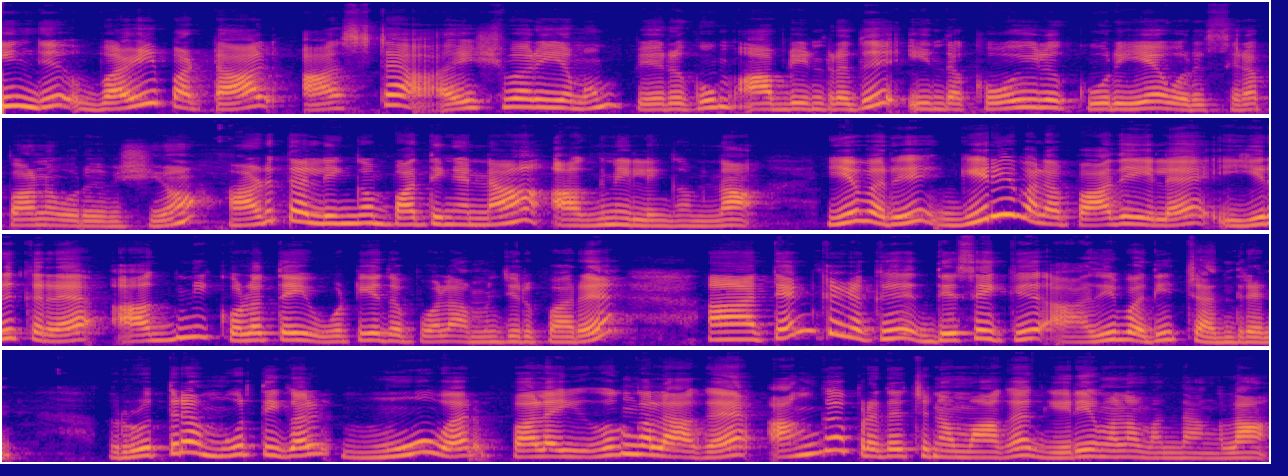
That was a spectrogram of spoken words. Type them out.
இங்கு வழிபட்டால் அஷ்ட ஐஸ்வர்யமும் பெருகும் அப்படின்றது இந்த கோயிலுக்குரிய ஒரு சிறப்பான ஒரு விஷயம். அடுத்த லிங்கம் பார்த்திங்கன்னா அக்னி லிங்கம் தான் இவர் கிரிவல பாதையில் இருக்கிற அக்னி குலத்தை ஒட்டியதை போல் அமைஞ்சிருப்பார். தென்கிழக்கு திசைக்கு அதிபதி சந்திரன். ருத்ரமூர்த்திகள் மூவர் பல யுகங்களாக அங்க பிரதட்சணமாக கிரிவலம் வந்தாங்களாம்.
